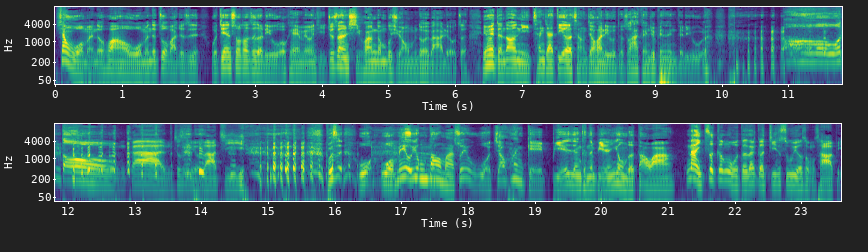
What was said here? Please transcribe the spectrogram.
像我们的话，哦，我们的做法就是，我今天收到这个礼物，OK，没问题。就算喜欢跟不喜欢，我们都会把它留着，因为等到你参加第二场交换礼物的时候，它可能就变成你的礼物了。哦，我懂，干，就是你有垃圾。不是我，我没有用到嘛，所以我交换给别人，可能别人用得到啊。那你这跟我的那个经书有什么差别？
